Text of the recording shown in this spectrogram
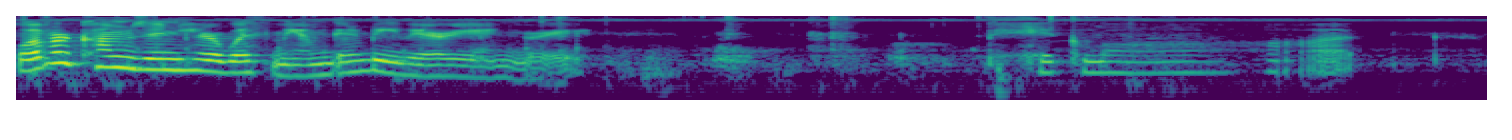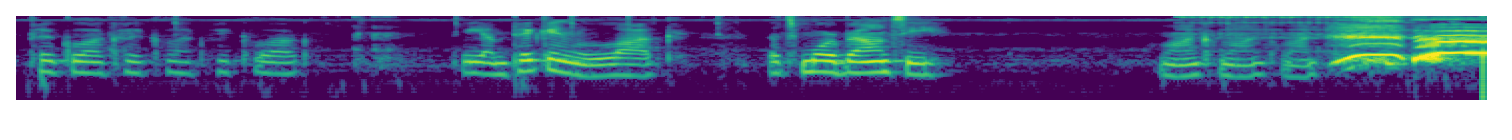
Whoever comes in here with me, I'm going to be very angry. Pick lock. Pick lock, pick lock, pick lock. Yeah, I'm picking lock. That's more bounty. Come on, come on, come on. Ah!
